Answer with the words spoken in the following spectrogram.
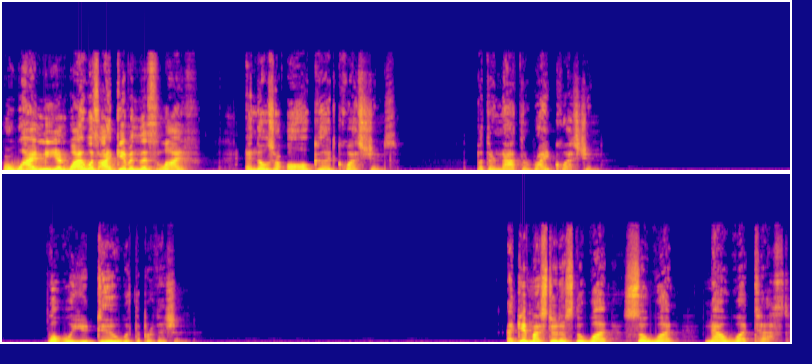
or why me? And why was I given this life? And those are all good questions, but they're not the right question. What will you do with the provision? I give my students the what, so what, now what test.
